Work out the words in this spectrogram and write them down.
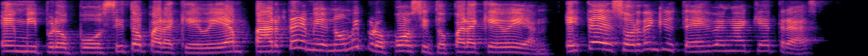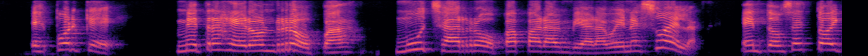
en mi propósito para que vean parte de mi, no mi propósito, para que vean. Este desorden que ustedes ven aquí atrás es porque me trajeron ropa, mucha ropa para enviar a Venezuela. Entonces estoy,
